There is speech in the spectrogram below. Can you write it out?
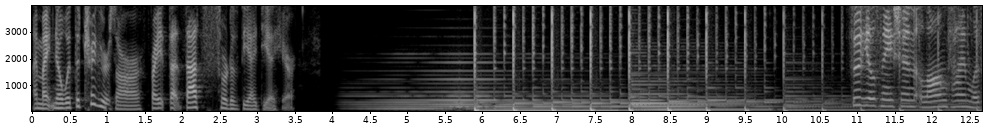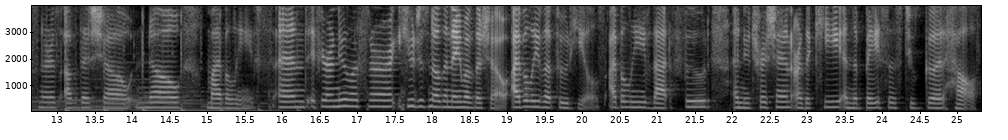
I might know what the triggers are, right? That that's sort of the idea here. Food Heals Nation, longtime listeners of this show know my beliefs. And if you're a new listener, you just know the name of the show. I believe that food heals. I believe that food and nutrition are the key and the basis to good health.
